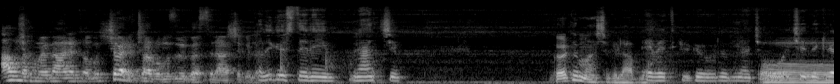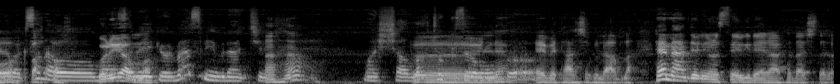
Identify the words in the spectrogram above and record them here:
Allah'ım emanet olun. Şöyle çorbamızı bir göster Ayşegül. Hadi göstereyim Bülent'ciğim. Gördün mü Ayşegül abla? Evet gördüm Bülent'ciğim. O içindekilere bak, baksana. bak. O Görüyor musun? görmez miyim Bülent'ciğim? Aha. Maşallah çok güzel Böyle. oldu. Evet Ayşegül abla. Hemen dönüyoruz sevgili arkadaşlarım.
